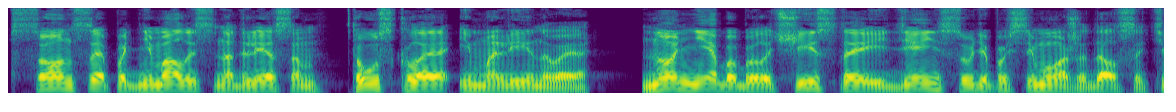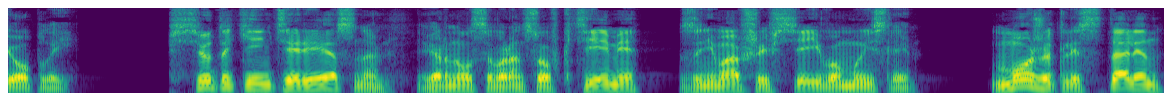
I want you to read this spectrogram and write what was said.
Солнце поднималось над лесом, тусклое и малиновое, но небо было чистое, и день, судя по всему, ожидался теплый. «Все-таки интересно», — вернулся Воронцов к теме, занимавшей все его мысли. «Может ли Сталин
